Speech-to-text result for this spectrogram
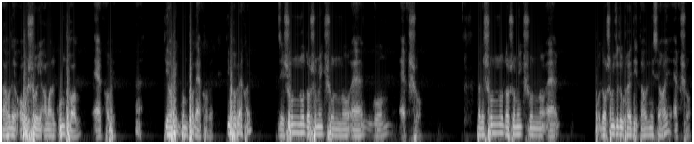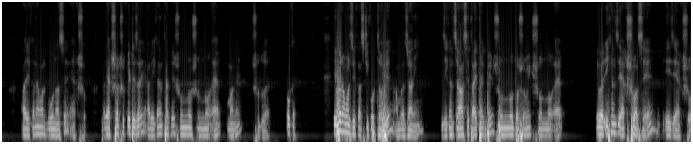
তাহলে অবশ্যই আমার গুণফল এক হবে। হ্যাঁ কি হবে? গুণফল এক হবে। কীভাবে এক হয়? যে শূন্য দশমিক শূন্য এক গুণ একশো। তাহলে শূন্য দশমিক শূন্য এক, দশমিক যদি উঠাই দিই, তাহলে নিচে হয় একশো। আর এখানে আমার গুণ আছে একশো। তাহলে একশো একশো কেটে যায়, আর এখানে থাকে শূন্য শূন্য এক মানে শুধু এক। ওকে। এবার আমার যে কাজটি করতে হবে, আমরা জানি যেখানে যা আছে তাই থাকবে, শূন্য দশমিক শূন্য এক। এবার এখানে যে একশো আছে, এই যে একশো,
